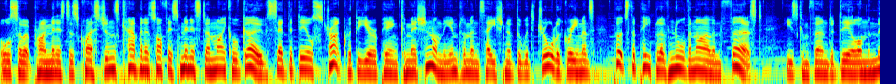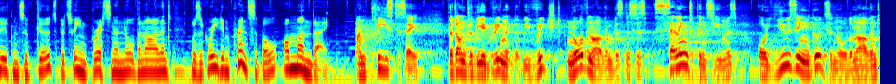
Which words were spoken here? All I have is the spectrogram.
Also at Prime Minister's questions, Cabinet Office Minister Michael Gove said the deal struck with the European Commission on the implementation of the withdrawal agreement puts the people of Northern Ireland first. He's confirmed a deal on the movement of goods between Britain and Northern Ireland was agreed in principle on Monday. I'm pleased to say that under the agreement that we've reached, Northern Ireland businesses selling to consumers or using goods in Northern Ireland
